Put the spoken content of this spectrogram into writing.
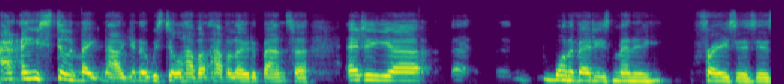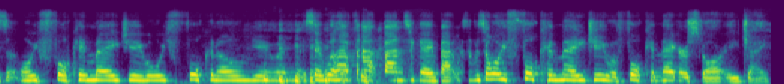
And he's still a mate now. You know, we still have a have a load of banter. Eddie, uh, one of Eddie's many phrases is "I fucking made you," "I fucking own you," and so we'll have that banter going back. It was "I fucking made you" a fucking megastar, EJ.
